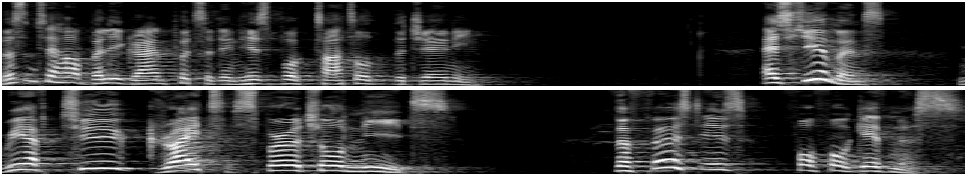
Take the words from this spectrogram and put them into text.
Listen to how Billy Graham puts it in his book titled The Journey. As humans, we have two great spiritual needs. The first is for forgiveness,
